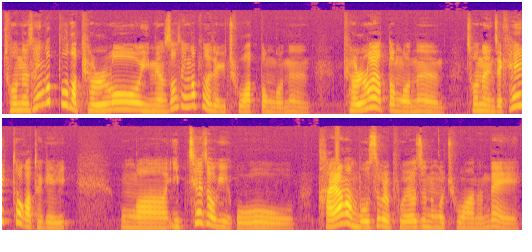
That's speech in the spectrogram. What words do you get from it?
저는 생각보다 별로이면서 생각보다 되게 좋았던 거는 별로였던 거는 저는 이제 캐릭터가 되게 뭔가 입체적이고 다양한 모습을 보여주는 걸 좋아하는데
